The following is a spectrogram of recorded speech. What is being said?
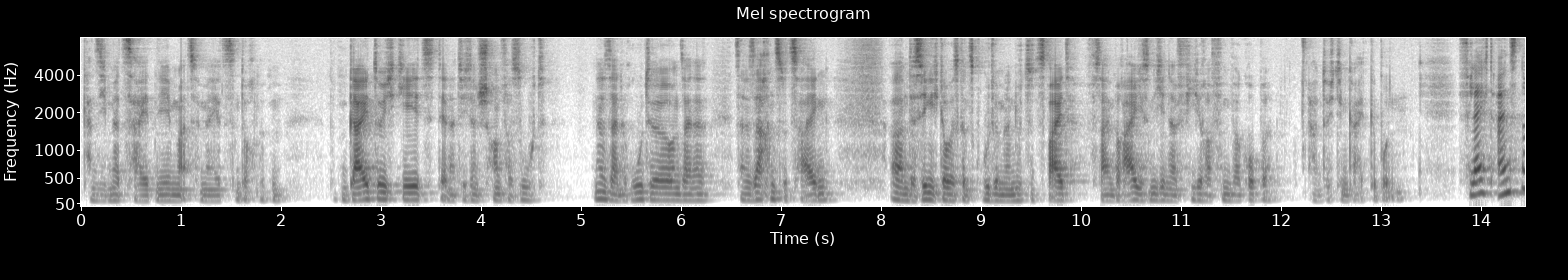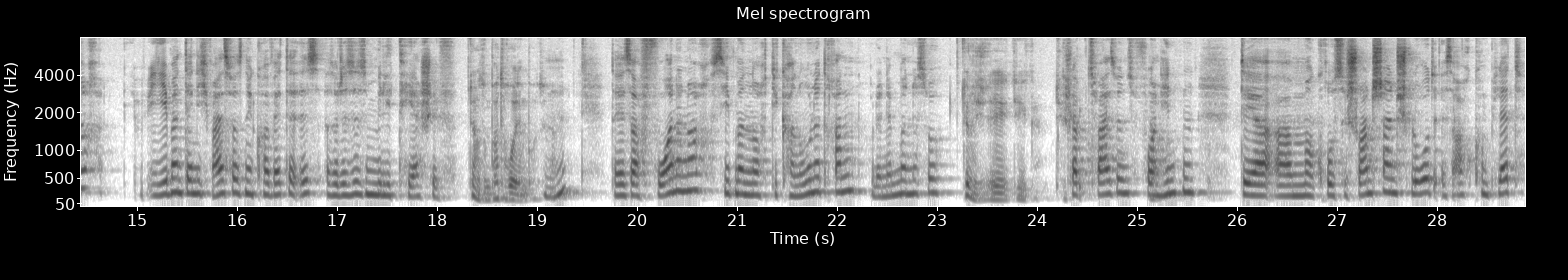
kann sich mehr Zeit nehmen, als wenn man jetzt dann doch mit einem, mit einem Guide durchgeht, der natürlich dann schon versucht, ne, seine Route und seine, seine Sachen zu zeigen. Ähm, deswegen, ich glaube, es ist ganz gut, wenn man nur zu zweit für seinen Bereich ist, nicht in einer Vierer-, Fünfer-Gruppe äh, durch den Guide gebunden. Vielleicht eins noch, jemand, der nicht weiß, was eine Korvette ist, also das ist ein Militärschiff. Ja, so ein Patrouillenboot. Da ist auch vorne noch, sieht man noch die Kanone dran, oder nennt man das so? Ja, die, die, die, die Ich glaube, zwei sind es, vor und hinten. Der ähm, große Schornsteinschlot ist auch komplett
